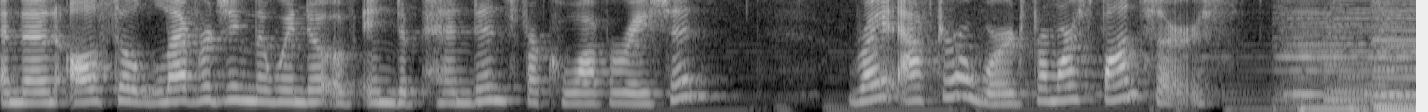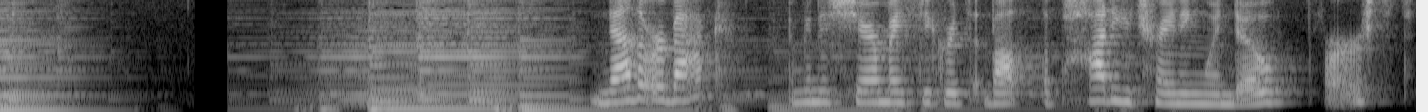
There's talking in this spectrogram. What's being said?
And then also leveraging the window of independence for cooperation right after a word from our sponsors. Now that we're back, I'm going to share my secrets about the potty training window first.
